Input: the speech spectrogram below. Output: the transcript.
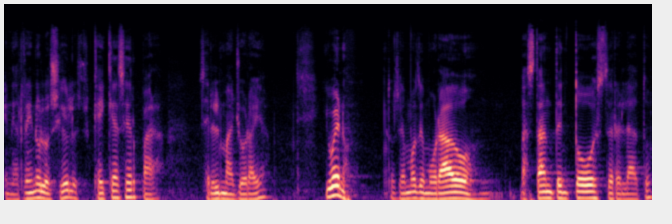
en el reino de los cielos? ¿Qué hay que hacer para ser el mayor allá? Y bueno, entonces hemos demorado bastante en todo este relato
